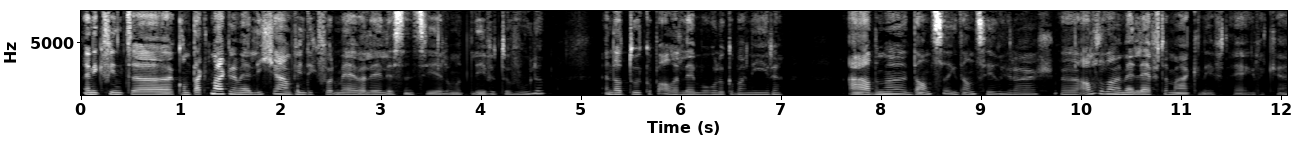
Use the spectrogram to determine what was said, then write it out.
en ik vind uh, contact maken met mijn lichaam vind ik voor mij wel heel essentieel om het leven te voelen. En dat doe ik op allerlei mogelijke manieren. Ademen, dansen, ik dans heel graag. Uh, alles wat met mijn lijf te maken heeft eigenlijk. Hè.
